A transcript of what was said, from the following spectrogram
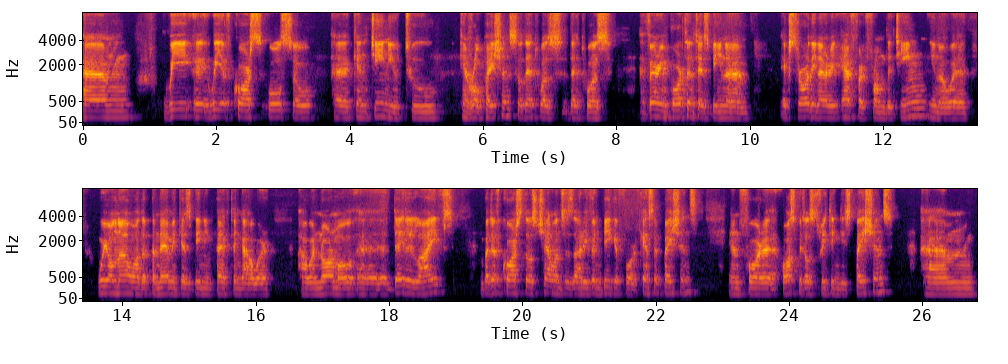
Um, we, uh, we, of course, also uh, continue to enroll patients. So that was, that was very important, has been an extraordinary effort from the team. You know, uh, we all know how the pandemic has been impacting our, our normal uh, daily lives but of course, those challenges are even bigger for cancer patients and for uh, hospitals treating these patients. Um,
